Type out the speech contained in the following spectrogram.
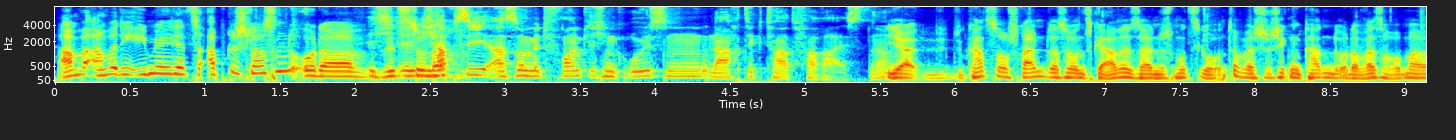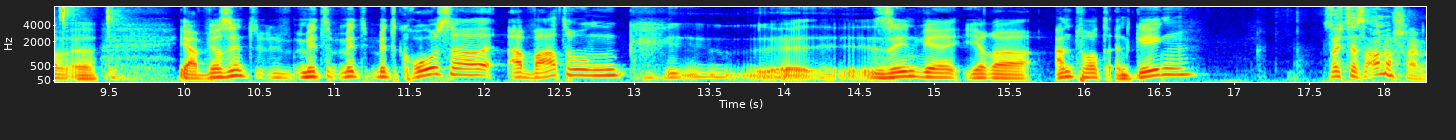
haben wir, haben wir die E-Mail jetzt abgeschlossen oder Ich, willst du ich noch? habe sie also mit freundlichen Grüßen nach Diktat verreist. Ne? Ja, du kannst auch schreiben, dass er uns gerne seine schmutzige Unterwäsche schicken kann oder was auch immer. Äh, Ja, wir sind mit, mit, mit großer Erwartung äh, sehen wir Ihrer Antwort entgegen. Soll ich das auch noch schreiben?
